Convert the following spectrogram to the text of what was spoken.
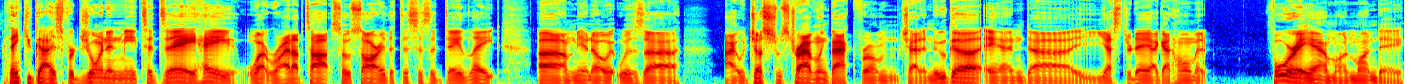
Thank you guys for joining me today. Hey, what right up top? So sorry that this is a day late. Um, you know, it was uh, I just was traveling back from Chattanooga, and uh, yesterday I got home at 4 a.m. on Monday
